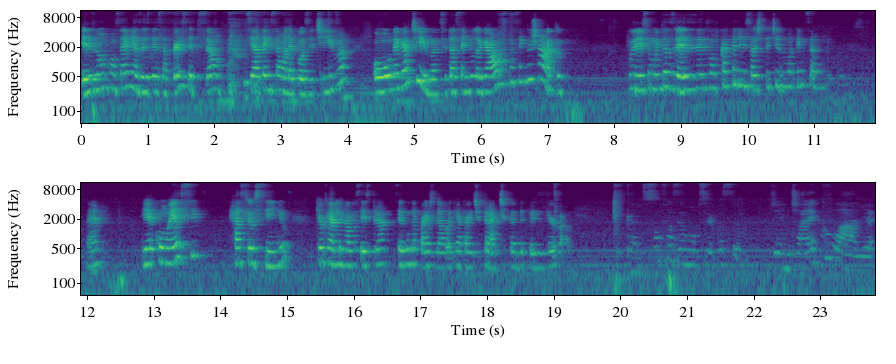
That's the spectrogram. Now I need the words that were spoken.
eles não conseguem, às vezes, ter essa percepção se a atenção ela é positiva ou negativa. Se tá sendo legal ou se tá sendo chato. Por isso, muitas vezes, eles vão ficar felizes só de ter tido uma atenção. Né? E é com esse raciocínio que eu quero levar vocês para a segunda parte da aula, que é a parte prática, depois do intervalo. Gente, a ecolália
